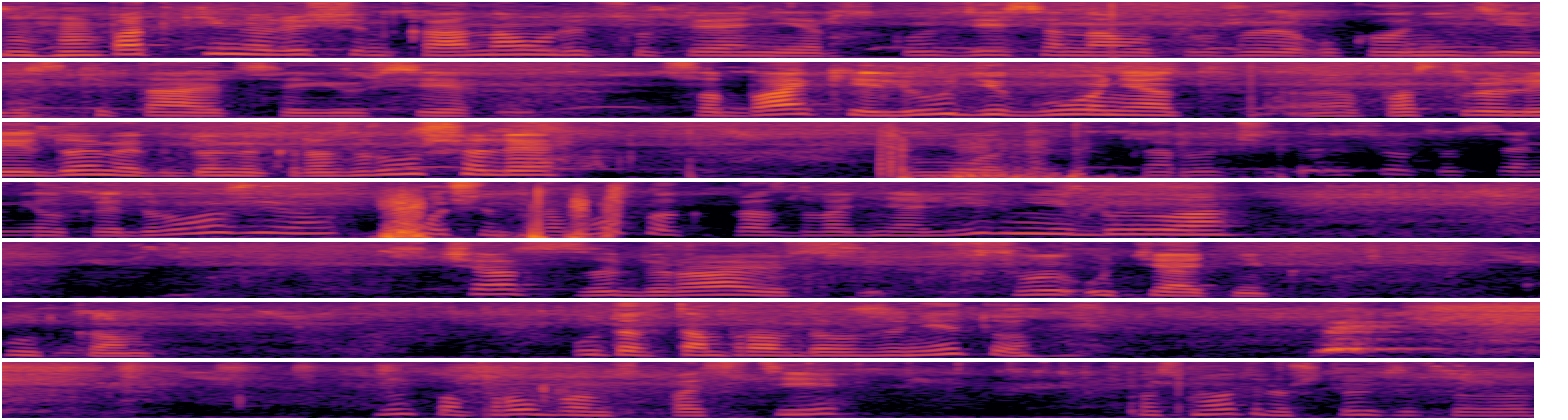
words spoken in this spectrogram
Мгм. Подкинули щенка на улицу Пионерскую. Здесь она вот уже около недели скитается. Ее все собаки, люди гонят. Э, Построили ей домик, домик разрушили. Вот. Короче, трясется вся мелкой дрожью. Очень промокла, как раз два дня ливней было. Сейчас забираюсь в свой утятник к уткам. Уток там, правда, уже нету. Ну, попробуем спасти. Посмотрим, что из этого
